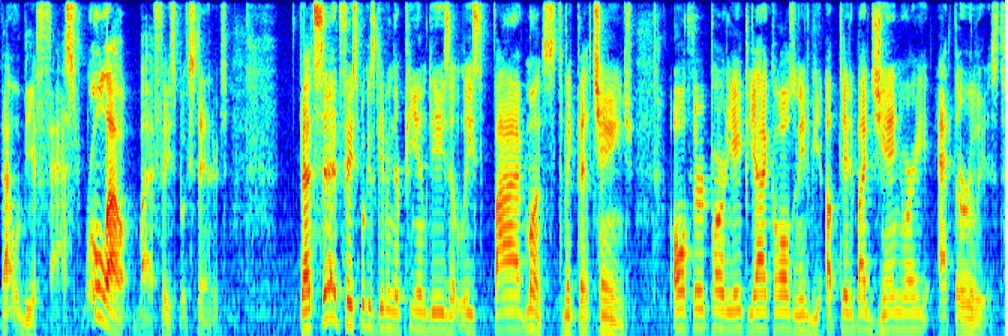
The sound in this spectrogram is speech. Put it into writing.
That would be a fast rollout by Facebook standards. That said, Facebook is giving their PMDs at least five months to make that change. All third party API calls will need to be updated by January at the earliest.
